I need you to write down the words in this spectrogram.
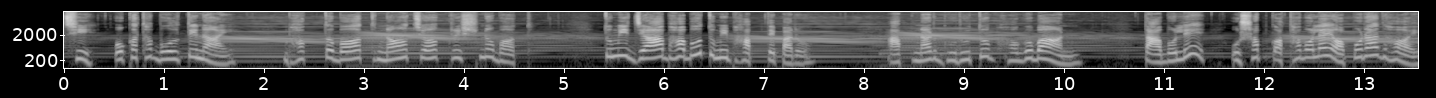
ছি, ও কথা বলতে নাই। ভক্তবৎ ন চ কৃষ্ণবৎ। তুমি যা ভাবো তুমি ভাবতে পারো। আপনার গুরু তো ভগবান। তা বলে ওসব কথা বলায় অপরাধ হয়,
